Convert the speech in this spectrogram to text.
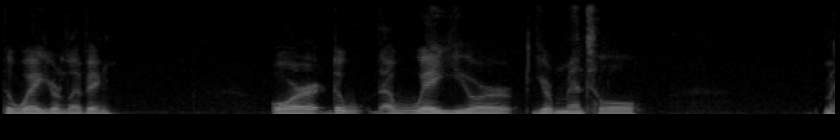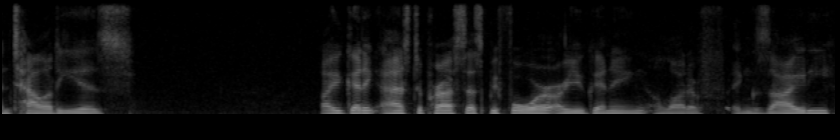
the way you're living, or the the way your your mental mentality is? Are you getting as depressed as before? Are you getting a lot of anxiety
